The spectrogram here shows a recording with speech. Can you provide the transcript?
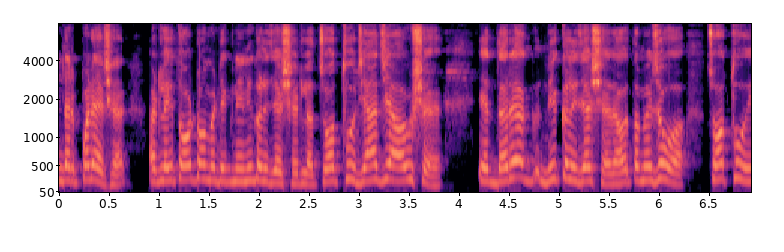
અંદર પડે છે, એટલે એ તો ઓટોમેટિકલી નીકળી જશે. એટલે ચોથું જ્યાં જ્યાં આવશે એ દરેક નીકળી જશે. હવે તમે જુઓ, ચોથું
